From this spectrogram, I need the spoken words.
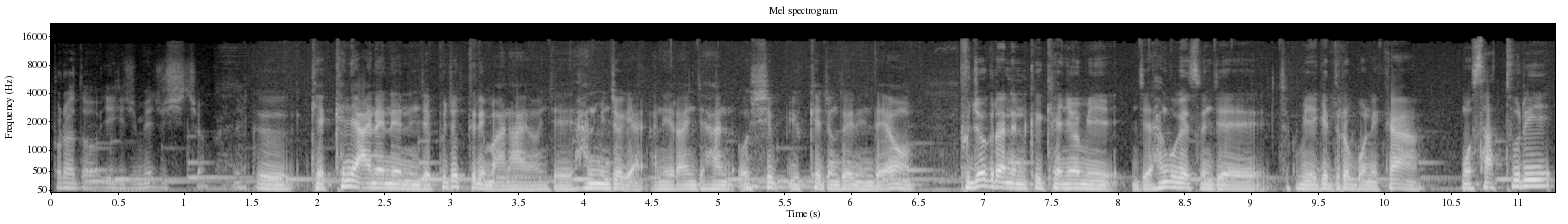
브라더 얘기 좀 해주시죠. 네. 그 게- 케냐 안에는 이제 부족들이 많아요. 이제 한 민족이 아니라 이제 한 56회 정도 있는데요. 부족이라는 그 개념이 이제 한국에서 이제 조금 얘기 들어보니까 뭐 사투리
